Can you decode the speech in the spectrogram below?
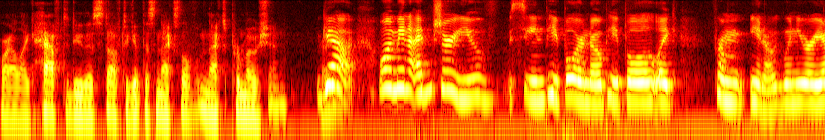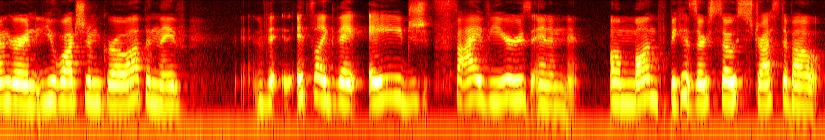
or i like have to do this stuff to get this next level next promotion right? Yeah. Well, I mean, I'm sure you've seen people or know people like from, you know, when you were younger and you watched them grow up and they've it's like they age 5 years in a month because they're so stressed about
